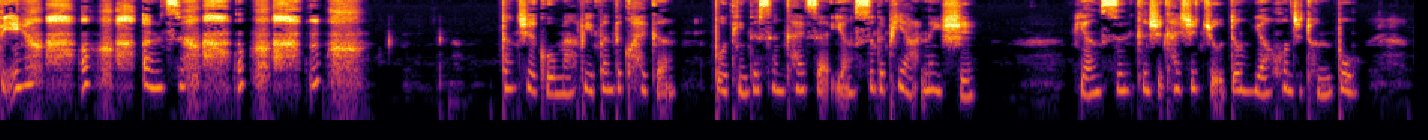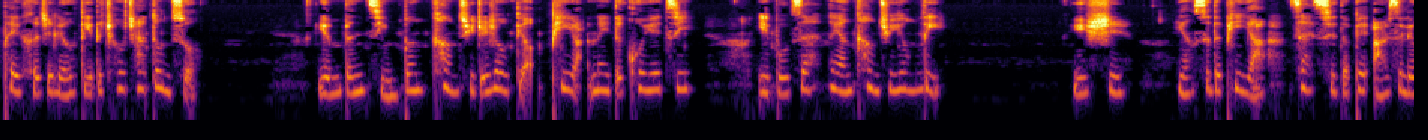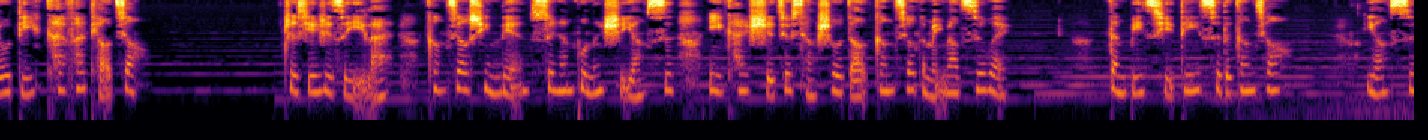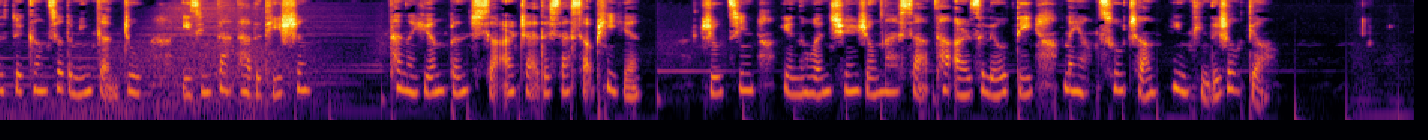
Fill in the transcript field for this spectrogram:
迪，儿子。当这股麻痹般的快感不停的散开在杨思的屁眼内时，杨思更是开始主动摇晃着臀部，配合着刘迪的抽插动作。原本紧绷抗拒着肉屌屁眼内的括约肌，已不再那样抗拒用力。于是，杨思的屁眼再次的被儿子刘迪开发调教。这些日子以来，肛交训练虽然不能使杨思一开始就享受到肛交的美妙滋味，但比起第一次的肛交，杨思对肛交的敏感度已经大大的提升。他那原本小而窄的狭小屁眼，如今也能完全容纳下他儿子刘迪那样粗长硬挺的肉屌。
